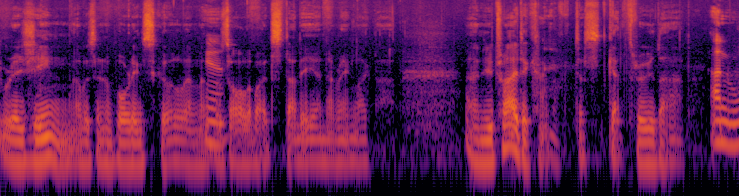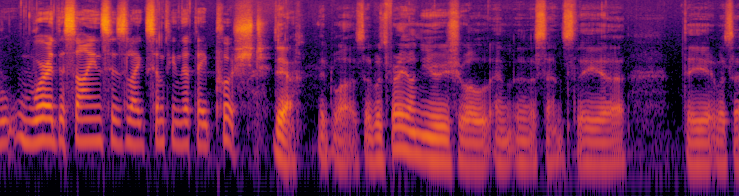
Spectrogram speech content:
regime. I was in a boarding school, and it Yeah. was all about study and everything like that. And you try to kind of just get through that. And were the sciences like something that they pushed? Yeah, it was. It was very unusual in, in a sense. The uh, the it was a,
